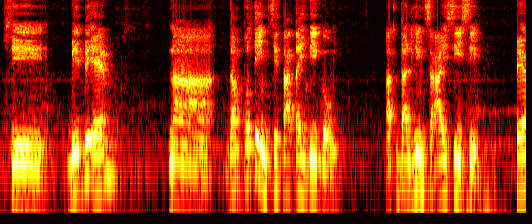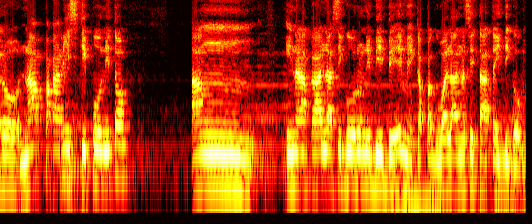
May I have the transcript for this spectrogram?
si BBM na damputin si Tatay Digong at dalhin sa ICC. Pero napaka-risky po nito. Ang inaakala siguro ni BBM eh, kapag wala na si Tatay Digong,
